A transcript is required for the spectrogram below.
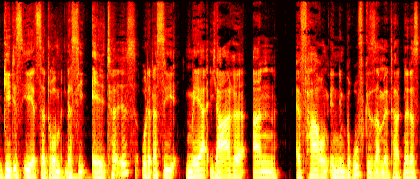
geht es ihr jetzt darum, dass sie älter ist oder dass sie mehr Jahre an Erfahrung in dem Beruf gesammelt hat. Ne? Das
